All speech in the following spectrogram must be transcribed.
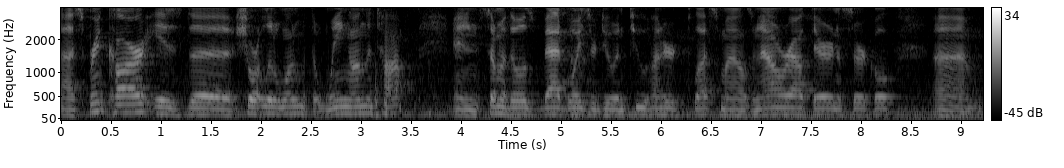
Uh, sprint car is the short little one with the wing on the top, and some of those bad boys are doing 200 plus miles an hour out there in a circle. Um,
